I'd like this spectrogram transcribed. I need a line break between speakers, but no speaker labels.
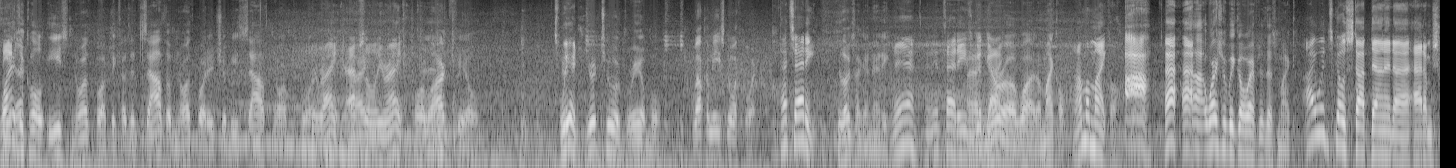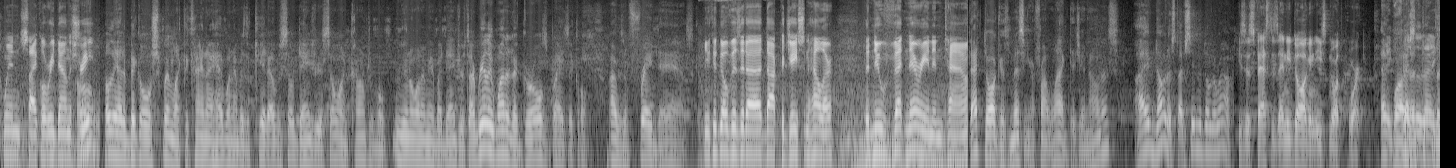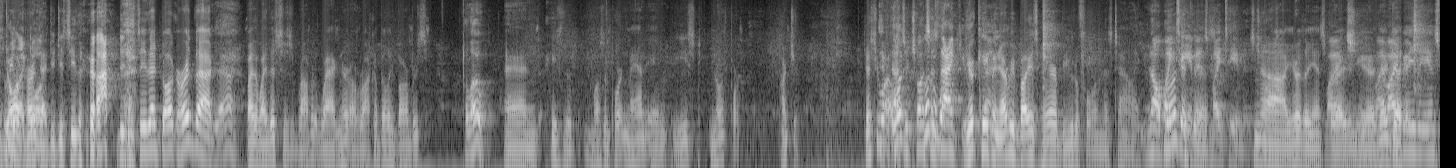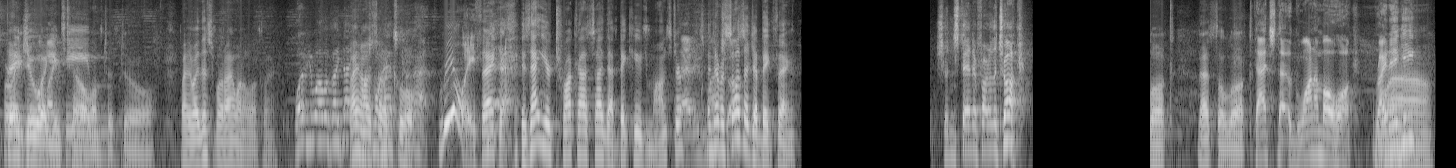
why is it called East Northport? Because it's south of Northport. It should be South Northport.
You're right. You're absolutely right.
Or. Larkfield.
It's weird.
You're too agreeable.
Welcome to East Northport.
That's Eddie.
He looks like an Eddie.
Yeah, it's Eddie. He's a
and
good guy.
you're a what? A Michael.
I'm a Michael.
Ah! uh, where should we go after this, Mike?
I would go stop down at uh, Adam Schwinn Cyclery down the street.
Oh. oh, they had a big old Schwinn like the kind I had when I was a kid. I was so dangerous, so uncomfortable. You know what I mean by dangerous? I really wanted a girl's bicycle. I was afraid to ask.
You could go visit uh, Dr. Jason Heller, the new veterinarian in town.
That dog is missing a front leg. Did you notice?
I've noticed. I've seen the dog around.
He's as fast as any dog in East Northport.
Any
Well,
faster
the,
than any
the dog
three-leg
heard
dog.
that. Did you see that? Did you see that dog heard that?
Yeah.
By the way, this is Robert Wagner of Rockabilly Barbers,
Hello.
and he's the most important man in East Northport, aren't you? Yes, you
If
are.
that's
look,
what Sean says, thank you.
You're keeping
you.
everybody's hair beautiful in this town.
No, my
Look
team is. My team is. John.
No, you're the inspiration
team.
here.
I
They ju-
be the
They do what
my
you tell them to do. By the way, this is what I want to look like.
Why do you all look like that?
I
You're
know it's sort of cool. Really? Thank
Yeah.
you. Is that your truck outside? That big, huge monster?
That is
I
my
never saw such a big thing.
Shouldn't stand in front of the truck.
Look, that's the look.
That's the iguana mohawk. Right, Iggy?
Wow.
